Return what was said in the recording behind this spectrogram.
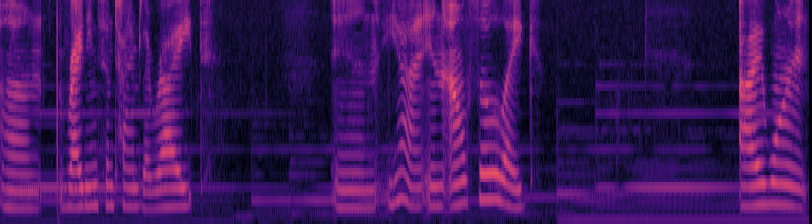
Um, writing sometimes I write. And yeah, and also like I want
